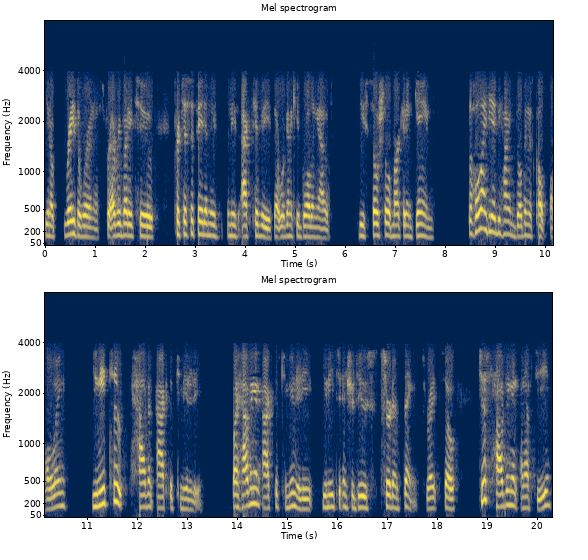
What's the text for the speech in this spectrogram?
you know, raise awareness for everybody to participate in these in these activities that we're going to keep rolling out, these social marketing games the whole idea behind building this cult following, you need to have an active community. By having an active community, you need to introduce certain things, right? So just having an NFT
